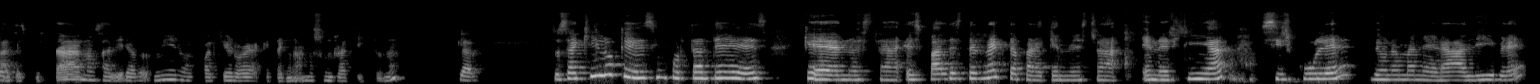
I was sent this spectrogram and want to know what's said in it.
Antes de acostarnos, salir a dormir o a cualquier hora que tengamos un ratito, ¿no? Claro. Entonces aquí lo que es importante es que nuestra espalda esté recta para que nuestra energía circule de una manera libre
